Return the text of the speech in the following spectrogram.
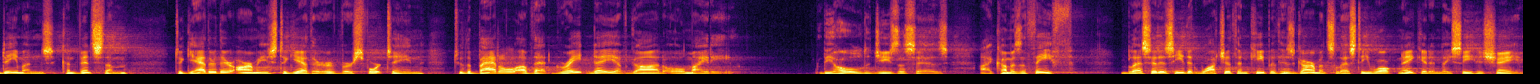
demons convince them to gather their armies together, verse 14, to the battle of that great day of God Almighty. Behold, Jesus says, I come as a thief. Blessed is he that watcheth and keepeth his garments, lest he walk naked and they see his shame.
